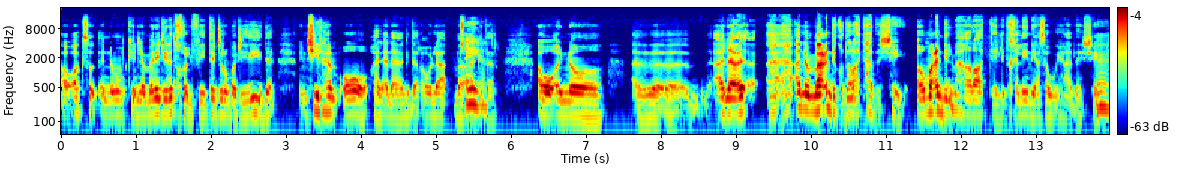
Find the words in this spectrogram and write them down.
أو أقصد إنه ممكن لما نيجي ندخل في تجربة جديدة نشيل هم أوه هل أنا أقدر أو لا؟ ما أيوة. أقدر. أو إنه أنا أنا ما عندي قدرات هذا الشيء أو ما عندي المهارات اللي تخليني أسوي هذا الشيء.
